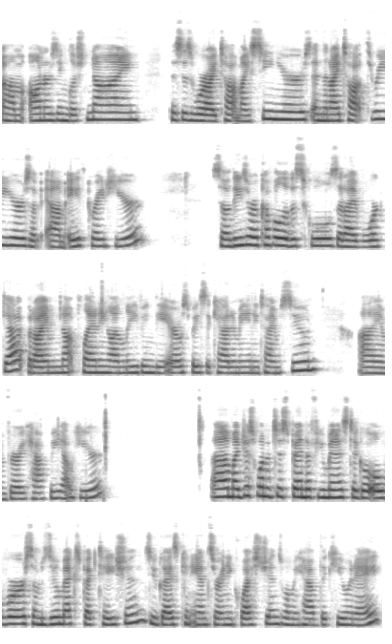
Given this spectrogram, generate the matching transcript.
um, Honors English 9. This is where I taught my seniors, and then I taught three years of um, eighth grade here. So these are a couple of the schools that I've worked at, but I'm not planning on leaving the Aerospace Academy anytime soon. I am very happy out here. Um, I just wanted to spend a few minutes to go over some Zoom expectations. You guys can answer any questions when we have the Q&A.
